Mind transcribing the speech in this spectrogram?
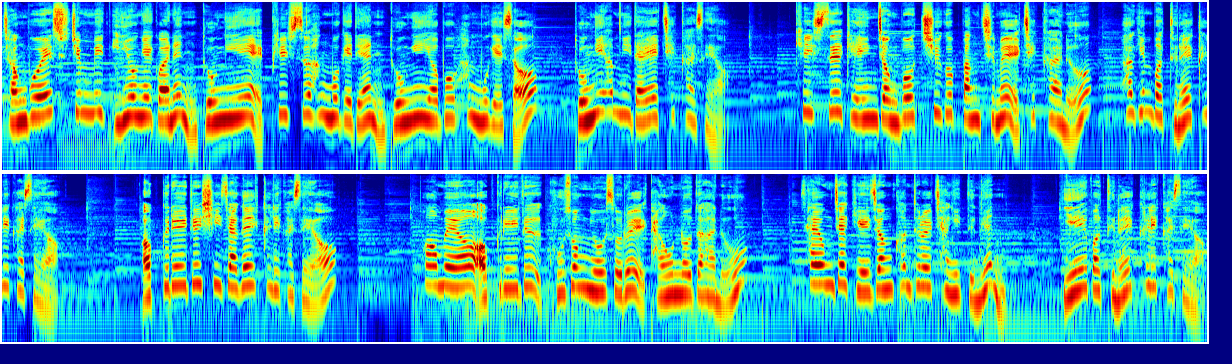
정보의 수집 및 이용에 관한 동의의 필수 항목에 대한 동의 여부 항목에서 동의합니다에 체크하세요. 키스 개인정보 취급 방침을 체크한 후 확인 버튼을 클릭하세요. 업그레이드 시작을 클릭하세요. 펌웨어 업그레이드 구성 요소를 다운로드한 후 사용자 계정 컨트롤 창이 뜨면 예 버튼을 클릭하세요.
